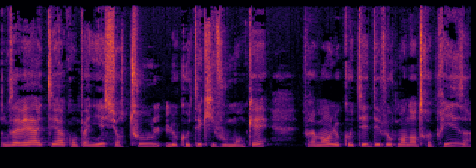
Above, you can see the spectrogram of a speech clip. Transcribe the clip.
Donc vous avez été accompagné sur tout le côté qui vous manquait, vraiment le côté développement d'entreprise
